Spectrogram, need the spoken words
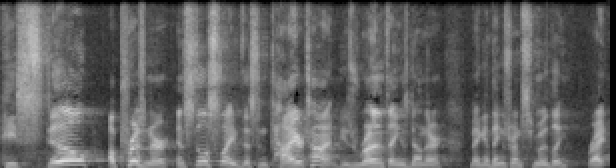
He's still a prisoner and still a slave this entire time. He's running things down there, making things run smoothly, right?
